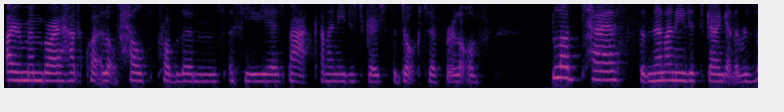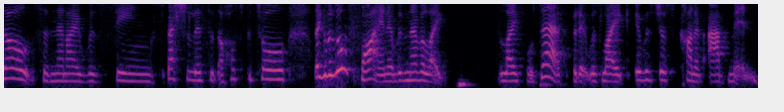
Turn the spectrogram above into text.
i remember i had quite a lot of health problems a few years back and i needed to go to the doctor for a lot of blood tests and then i needed to go and get the results and then i was seeing specialists at the hospital. Like it was all fine. It was never like life or death but it was like it was just kind of admin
